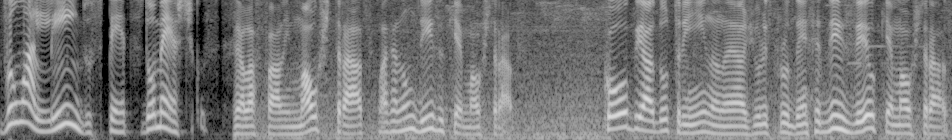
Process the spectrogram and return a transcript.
vão além dos pets domésticos. Ela fala em maus tratos, mas ela não diz o que é maus tratos. Coube a doutrina, né, a jurisprudência, dizer o que é maus tratos.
